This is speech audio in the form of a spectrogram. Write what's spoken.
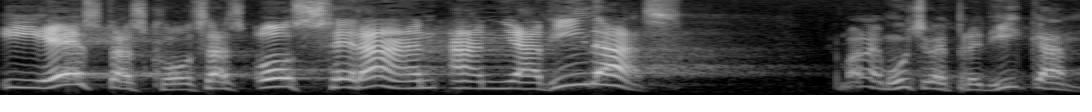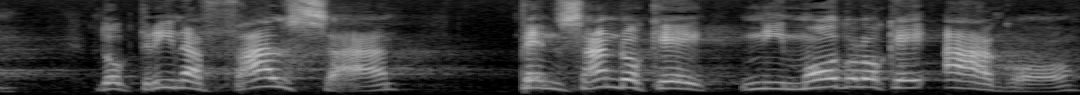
y estas cosas os serán añadidas. Hermano, muchos me predican doctrina falsa pensando que ni modo lo que hago,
